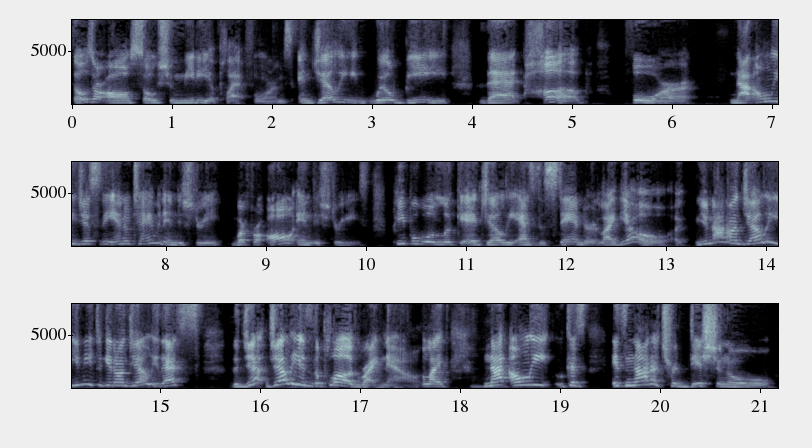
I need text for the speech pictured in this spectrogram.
Those are all social media platforms, and Jeli will be that hub for not only just the entertainment industry, but for all industries. People will look at Jeli as the standard. Like, yo, you're not on Jeli, you need to get on Jeli. That's the Je- Jeli is the plug right now. Like, mm-hmm. not only because it's not a traditional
